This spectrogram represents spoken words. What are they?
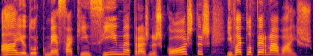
Ah, a dor começa aqui em cima, atrás nas costas e vai pela perna abaixo.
